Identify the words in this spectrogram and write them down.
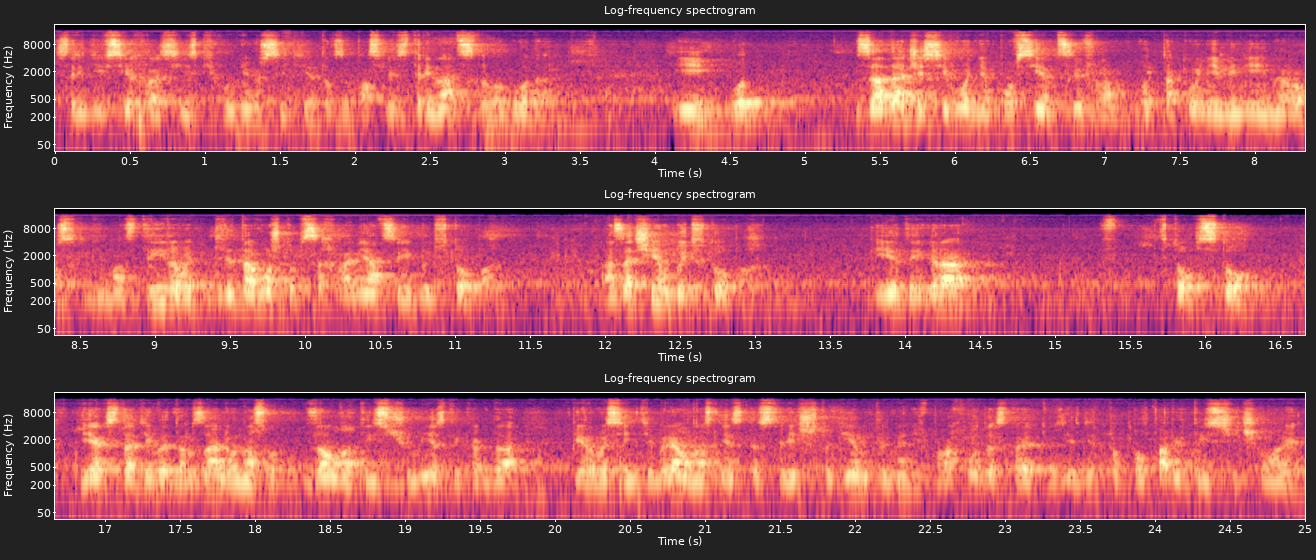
среди всех российских университетов за последние 2013 года. И вот задача сегодня по всем цифрам вот такой нелинейный рост демонстрировать для того, чтобы сохраняться и быть в топах. А зачем быть в топах? И эта игра в топ-100. Я, кстати, в этом зале, у нас вот зал на тысячу мест, и когда 1 сентября у нас несколько встреч с студентами, они в проходах стоят, то здесь где-то под полторы тысячи человек.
